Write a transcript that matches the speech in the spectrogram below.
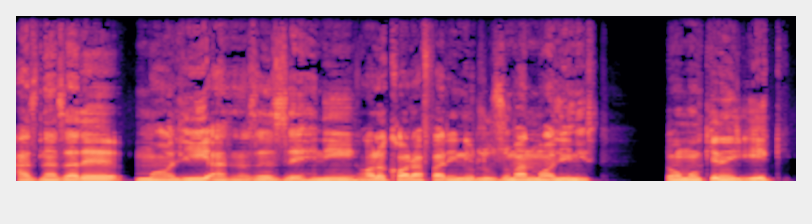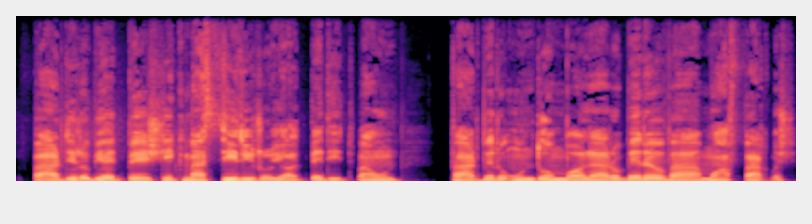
از نظر مالی از نظر ذهنی حالا کارآفرینی لزوما مالی نیست. شما ممکنه یک فردی رو بیاید بهش یک مسیری رو یاد بدید و اون فرد بره اون دنباله رو بره و موفق بشه.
